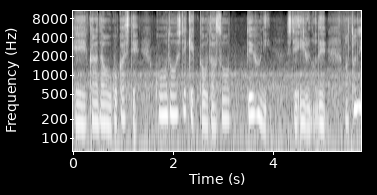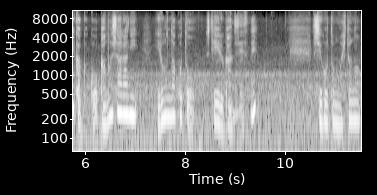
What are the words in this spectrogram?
えー、体を動かして行動して結果を出そうっていうふうにしているので、まあ、とにかくこうがむしゃらにいろんなことをしている感じですね。仕事も人の、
